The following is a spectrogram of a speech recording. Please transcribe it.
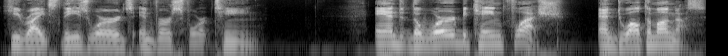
he writes these words in verse 14 And the Word became flesh and dwelt among us,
